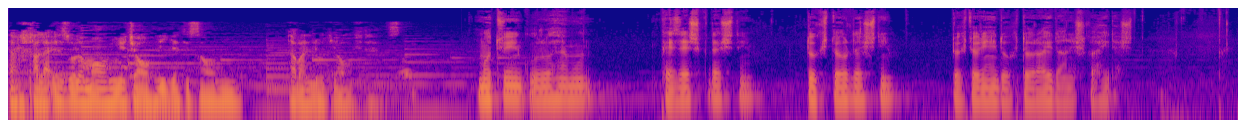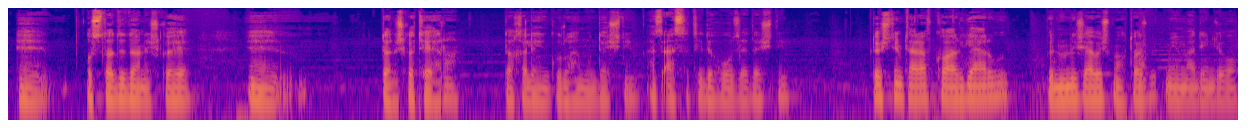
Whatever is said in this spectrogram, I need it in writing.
در خلع ظلمانی جاهلیت سامی تولد یافته است. ما توی این گروهمون پزشک داشتیم دکتر داشتیم. دکتر یعنی دکترای دانشگاهی داشت. استاد دانشگاه دانشگاه تهران. داخل این گروهمون داشتیم. از اساتید حوزه داشتیم. داشتیم طرف کارگر بود. به نون شبش محتاج بود. میومد اینجا و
